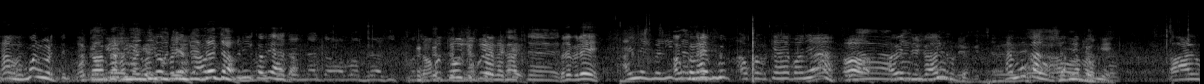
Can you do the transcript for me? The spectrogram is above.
ya. حمول ورد كان محمد يقول لي ندى ندى والله برازيل توجه يا لك كانت بلا بلا. عينك مزيد أو كبر أو كبر كهبانيا آه. اوي سجان هم مو قالوا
